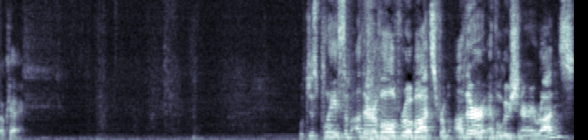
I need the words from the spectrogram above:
Okay. We'll just play some other evolved robots from other evolutionary runs.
